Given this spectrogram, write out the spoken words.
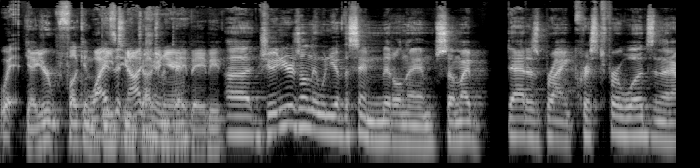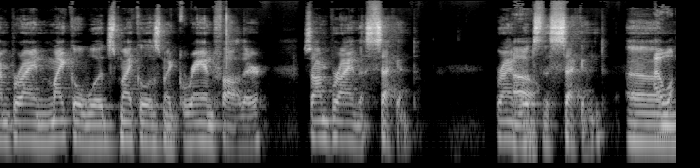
Wait, Yeah, you're fucking Why is it not Judgment Junior? Day, baby. Uh, junior's only when you have the same middle name. So my dad is Brian Christopher Woods, and then I'm Brian Michael Woods. Michael is my grandfather. So I'm Brian the second. Brian Oh. Woods the second. I, Um, wa-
